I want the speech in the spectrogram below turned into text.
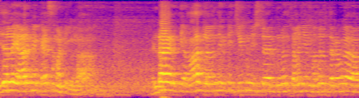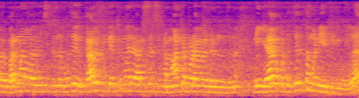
இதெல்லாம் யாருமே பேச மாட்டீங்களா? ரெண்டாயிரத்தி ஆறில் வந்து சீஃப் மினிஸ்டர் இருக்கும்போது கலைஞர் முதல் தடவை அவர் பர்னாவில் வச்சுட்டு இருந்தபோது காலத்துக்கு ஏற்ற மாதிரி அரசியல் சட்டம் மாற்றப்பட வேண்டும் நீங்கள் ஏகப்பட்ட திருத்தம் பண்ணியிருக்கிறீங்களா?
